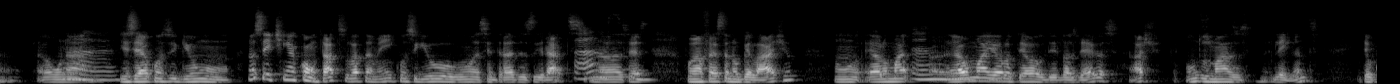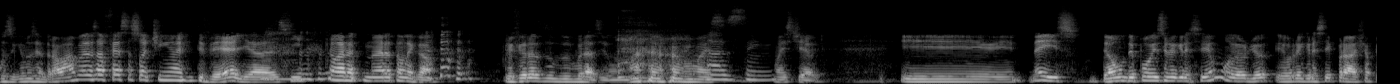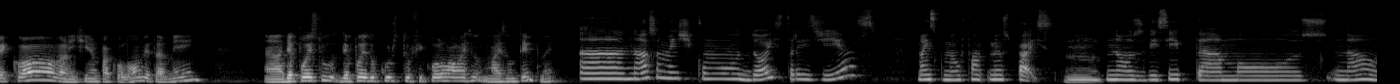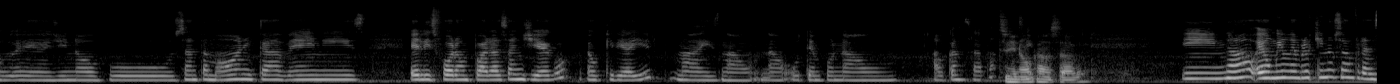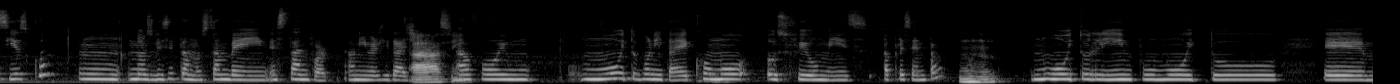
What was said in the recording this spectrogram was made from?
uma, Ah. Gisele conseguiu um, não sei, tinha contatos lá também, conseguiu algumas entradas grátis Ah, na festa. Foi uma festa no Bellagio, um, é, o ma- Ah. é o maior hotel de Las Vegas, acho, um dos mais elegantes. Então conseguimos entrar lá, mas a festa só tinha gente velha, assim, não era, não era tão legal. Prefiro as do, do Brasil, mas, Ah, mais chévere. E é isso. Então depois regressemos, eu, eu regressei para Chapecó, Valentina para Colômbia também. Ah, depois, tu, depois do curso tu ficou lá mais, mais um tempo, né? Ah, não, somente como dois, três dias, mas com meu meus pais. Hum, Nós visitamos, não, eh, de novo Santa Mônica, Venice. Eles foram para San Diego. Eu queria ir, mas não, não, o tempo não alcançava. se não cansava. E não, eu me lembro que no São Francisco hum, nós visitamos também Stanford, a universidade. Ah, sim. Ela foi mu- muito bonita. É como os filmes apresentam. Uhum. Muito limpo, muito. eh,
